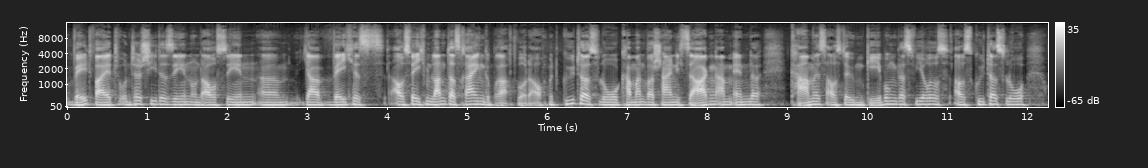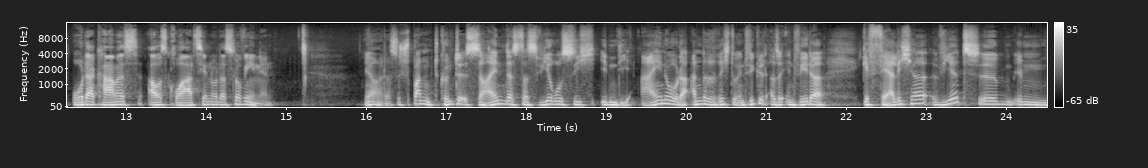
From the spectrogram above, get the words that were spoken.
weltweit Unterschiede sehen und auch sehen, ähm, ja, welches, aus welchem Land das reingebracht wurde. Auch mit Gütersloh kann man wahrscheinlich sagen, am Ende kam es aus der Umgebung des Virus aus Gütersloh oder kam es aus Kroatien oder Slowenien. Ja, das ist spannend. Könnte es sein, dass das Virus sich in die eine oder andere Richtung entwickelt, also entweder gefährlicher wird äh, im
